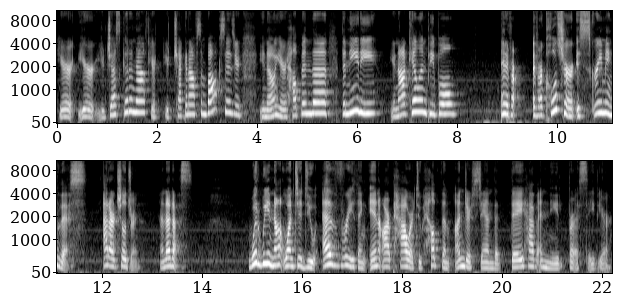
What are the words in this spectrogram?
You're you're you're just good enough. You're you're checking off some boxes. You're you know you're helping the the needy. You're not killing people. And if our if our culture is screaming this at our children and at us, would we not want to do everything in our power to help them understand that they have a need for a Savior?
